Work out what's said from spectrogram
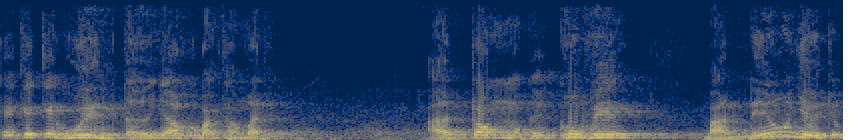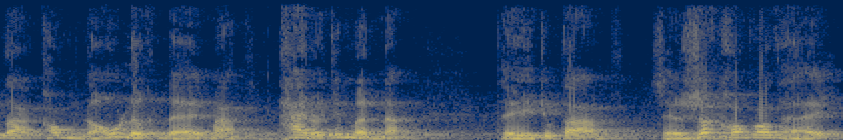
cái cái cái quyền tự do của bản thân mình ở trong một cái khuôn viên. Mà nếu như chúng ta không nỗ lực để mà thay đổi chính mình đó thì chúng ta sẽ rất khó có thể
